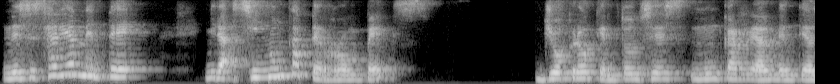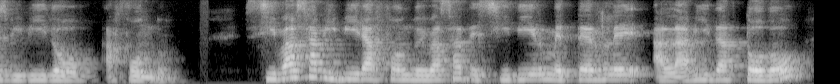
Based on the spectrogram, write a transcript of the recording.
necesariamente, mira, si nunca te rompes, yo creo que entonces nunca realmente has vivido a fondo. Si vas a vivir a fondo y vas a decidir meterle a la vida todo,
